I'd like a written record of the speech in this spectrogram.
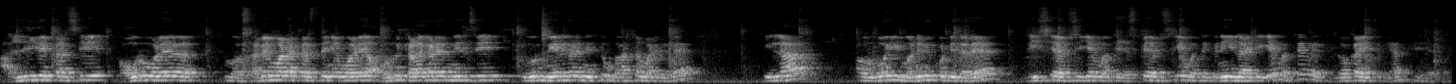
ಅಲ್ಲಿಗೆ ಕರೆಸಿ, ಅವರು ಒಳ್ಳೆ ಸಭೆ ಮಾಡೋ ಕರೆಸ್ತಂಗೆ ಮಾಡಿ, ಅವ್ರನ್ನ ಕೆಳಗಡೆ ನಿಲ್ಲಿಸಿ ಇವ್ರ ಮೇಲ್ಗಡೆ ನಿಂತು ಭಾಷಣ ಮಾಡಿದ್ದಾರೆ. ಇಲ್ಲ ಅವ್ರು ಹೋಗಿ ಮನವಿ ಕೊಟ್ಟಿದ್ದಾರೆ, ಡಿ ಸಿ ಆಫೀಸಿಗೆ ಮತ್ತೆ ಎಸ್ ಪಿ ಆಫೀಸಿಗೆ ಮತ್ತೆ ಗಣಿ ಇಲಾಖೆಗೆ ಮತ್ತೆ ಲೋಕಾಯುಕ್ತಿಗೆ ಅಂತ ಹೇಳಿದ್ದಾರೆ.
